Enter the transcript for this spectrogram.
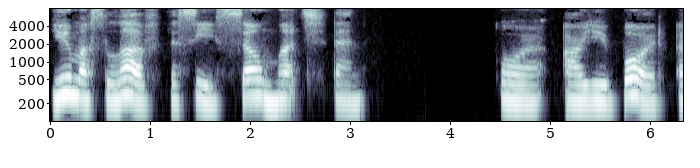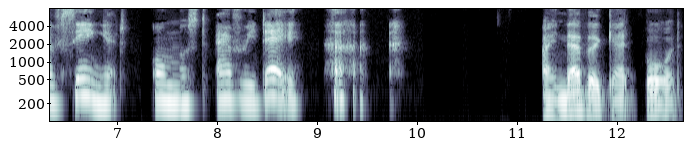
You must love the sea so much then. Or are you bored of seeing it almost every day? I never get bored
